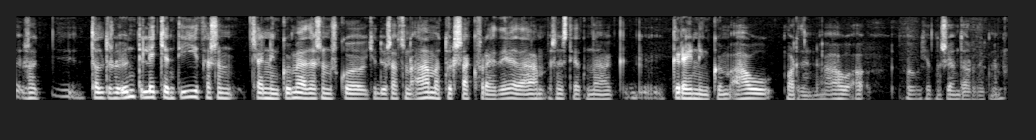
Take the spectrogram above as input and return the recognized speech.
svona undirleikjandi í þessum kenningum eða þessum sko, getur við sagt svona amatörsakfræði eða semst, hérna, greiningum á morðinu á, á, á hérna sjönda áraðugnum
